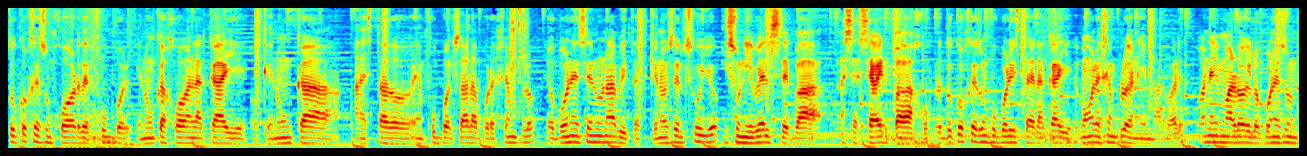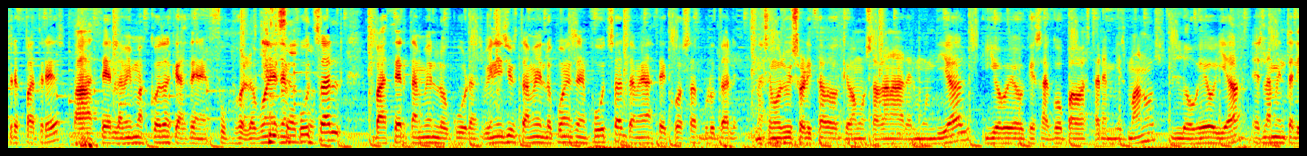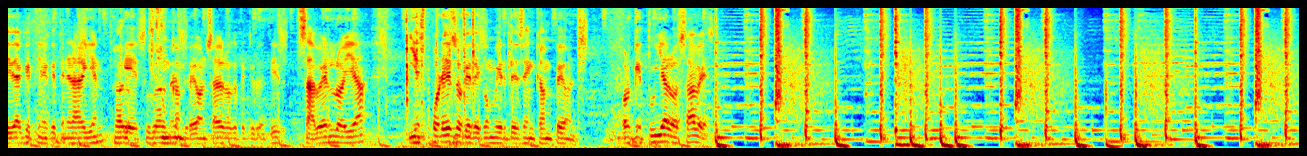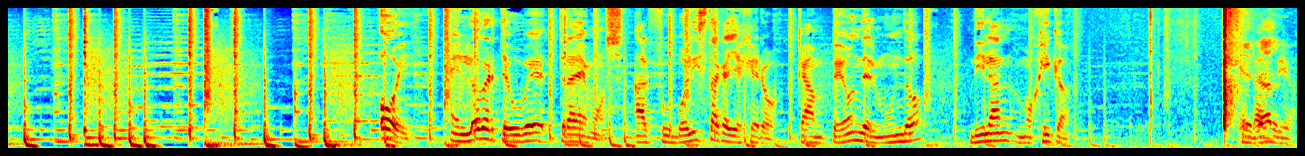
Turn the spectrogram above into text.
Tú coges un jugador de fútbol que nunca ha jugado en la calle o que nunca ha estado en fútbol sala, por ejemplo, lo pones en un hábitat que no es el suyo y su nivel se va, o sea, se va a ir para abajo. Pero tú coges un futbolista de la calle, te pongo el ejemplo de Neymar, ¿vale? Tú a Neymar hoy lo pones en un 3x3, va a hacer las mismas cosas que hace en el fútbol. Lo pones en futsal, va a hacer también locuras. Vinicius también lo pones en futsal, también hace cosas brutales. Nos hemos visualizado que vamos a ganar el mundial y yo veo que esa copa va a estar en mis manos. Lo veo ya. Es la mentalidad que tiene que tener alguien Claro, que es, que es un campeón, ¿sabes lo que te quiero decir? Saberlo ya y es por eso que te conviertes en campeón, porque tú ya lo sabes. Hoy en Lover TV traemos al futbolista callejero campeón del mundo, Dylan Mojica. ¿Qué tal, tío?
